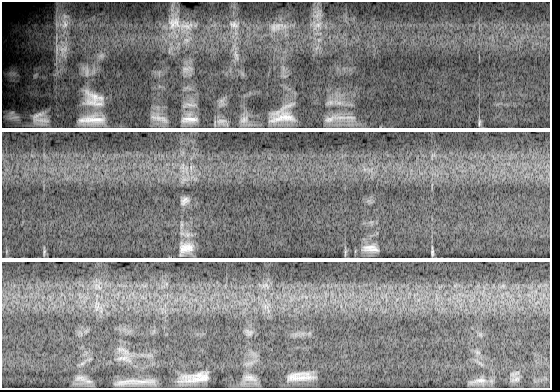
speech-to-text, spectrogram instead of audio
Almost there. How's that for some black sand? but nice view is walk. Nice walk. Beautiful here.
